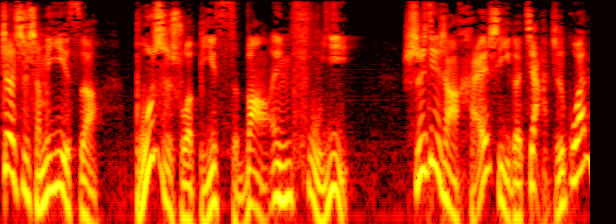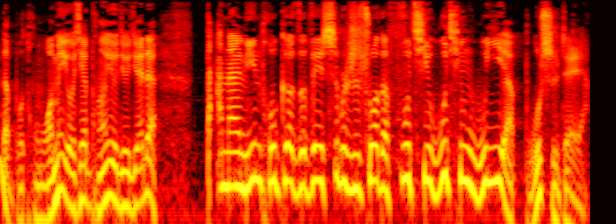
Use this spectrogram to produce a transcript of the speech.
这是什么意思啊？不是说彼此忘恩负义，实际上还是一个价值观的不同。我们有些朋友就觉得，大难临头各自飞，是不是说的夫妻无情无义啊？不是这样，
